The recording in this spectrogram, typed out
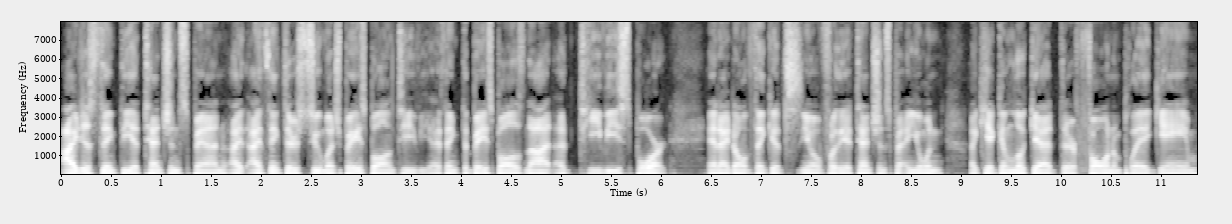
I just think the attention span. I, I, think there's too much baseball on TV. I think the baseball is not a TV sport, and I don't think it's you know for the attention span. You know, when a kid can look at their phone and play a game,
